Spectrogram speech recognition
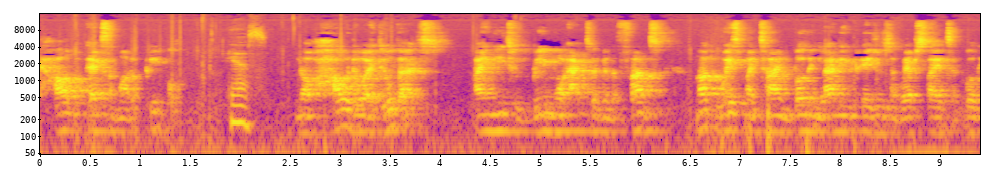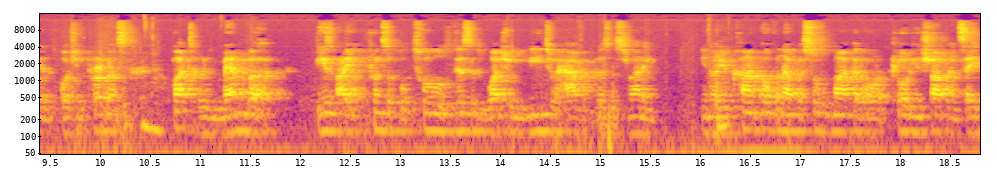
help X amount of people. Yes. Now, how do I do that? I need to be more active in the front, not waste my time building landing pages and websites and building the coaching programs. But remember, these are your principal tools. This is what you need to have a business running. You know, you can't open up a supermarket or a clothing shop and say,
